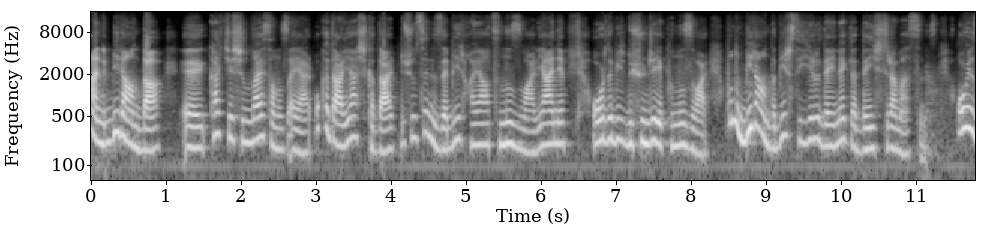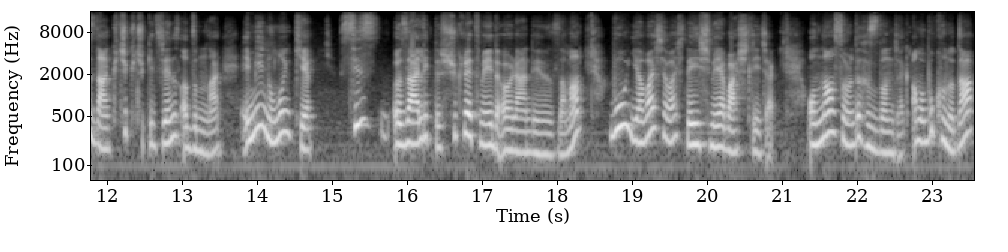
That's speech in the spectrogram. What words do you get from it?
Yani bir anda e, kaç yaşındaysanız eğer o kadar yaş kadar düşünsenize bir hayatınız var. Yani orada bir düşünce yapınız var. Bunu bir anda bir sihirli değnekle değiştiremezsiniz. O yüzden küçük küçük gideceğiniz adımlar emin olun ki siz özellikle şükretmeyi de öğrendiğiniz zaman bu yavaş yavaş değişmeye başlayacak. Ondan sonra da hızlanacak. Ama bu konuda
